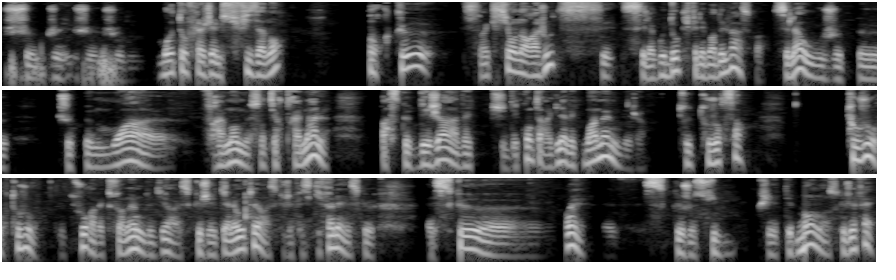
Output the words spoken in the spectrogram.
Je je je, suffisamment pour que c'est vrai que si on en rajoute, c'est la goutte d'eau qui fait déborder le vase. C'est là où je peux je peux moi euh, vraiment me sentir très mal parce que déjà avec j'ai des comptes à régler avec moi-même déjà, toujours ça, toujours toujours toujours avec soi-même de dire est-ce que j'ai été à la hauteur, est-ce que j'ai fait ce qu'il fallait, est-ce que, est-ce que, euh, ouais, est-ce que je suis, j'ai été bon dans ce que j'ai fait?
